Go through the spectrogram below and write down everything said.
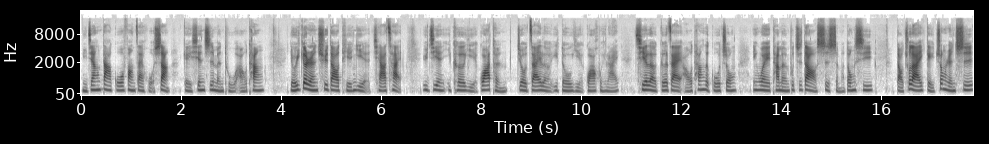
你将大锅放在火上，给先知门徒熬汤。”有一个人去到田野掐菜，遇见一棵野瓜藤，就摘了一兜野瓜回来，切了搁在熬汤的锅中，因为他们不知道是什么东西，倒出来给众人吃。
